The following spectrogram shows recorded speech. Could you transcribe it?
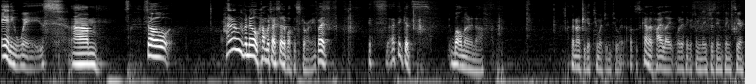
Anyways, um, so I don't even know how much I said about the story, but it's I think it's well known enough. I don't have to get too much into it. I'll just kind of highlight what I think are some of the interesting things here.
